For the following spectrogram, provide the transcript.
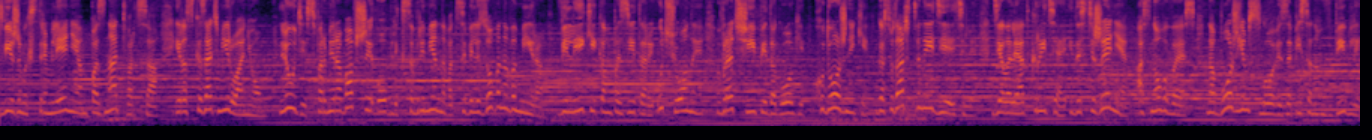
движимых стремлением познать Творца и рассказать миру о нем. Люди, сформировавшие облик современного цивилизованного мира, великие композиторы, ученые, врачи, педагоги, художники, государственные деятели, делали открытия и достижения, основываясь на Божьем Слове, записанном в Библии.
